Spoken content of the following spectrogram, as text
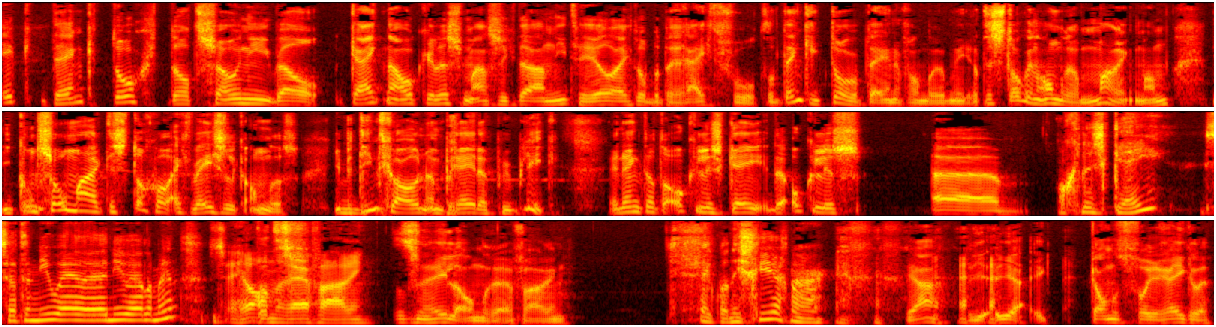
Ik denk toch dat Sony wel kijkt naar Oculus, maar zich daar niet heel erg door bedreigd voelt. Dat denk ik toch op de een of andere manier. Het is toch een andere markt, man. Die consolemarkt is toch wel echt wezenlijk anders. Je bedient gewoon een breder publiek. Ik denk dat de Oculus, Gay, de Oculus ehm, Oculus Gay? Is dat een nieuw, eh, nieuw element? Het is een heel Dat andere is- ervaring. dat is een hele andere ervaring. Ik ben wel nieuwsgierig naar. Ja, ja, ja, ik kan het voor je regelen.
